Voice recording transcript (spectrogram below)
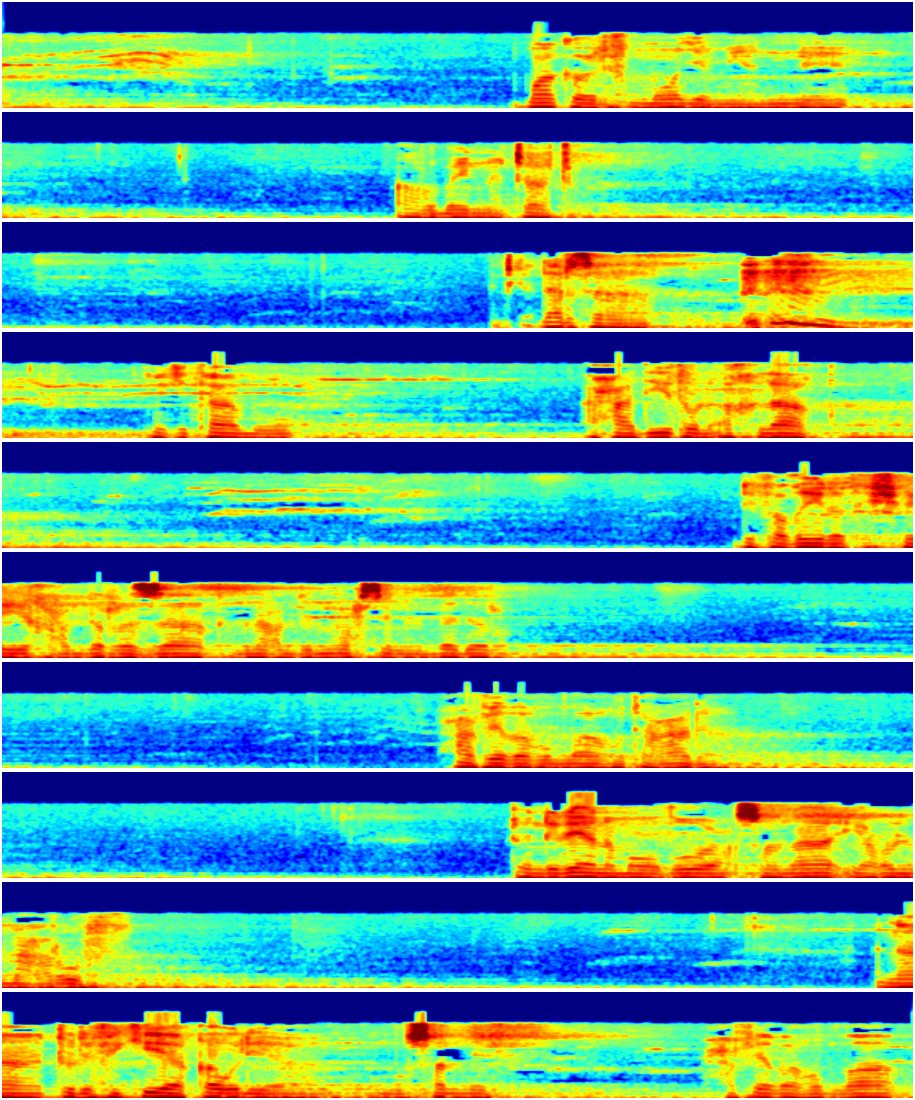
mwaka wa 1443 katika darsa ya kitabu أحاديث الأخلاق لفضيلة الشيخ عبد الرزاق بن عبد المحسن البدر حفظه الله تعالى تندلين موضوع صنائع المعروف. أنا تلفكي قولي المصنف حفظه الله.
